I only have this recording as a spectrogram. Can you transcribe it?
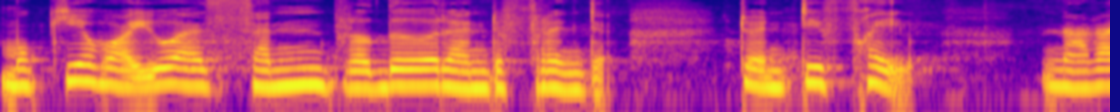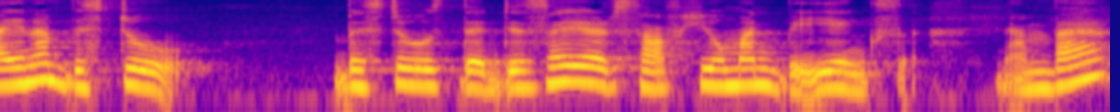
Mukhya Vayu as son, brother, and friend. 25. Narayana bestow, bestows the desires of human beings. Number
